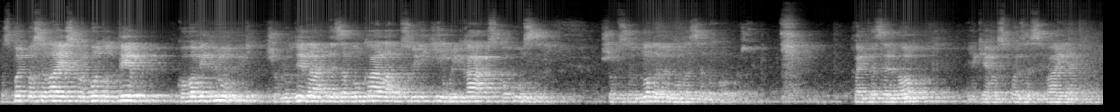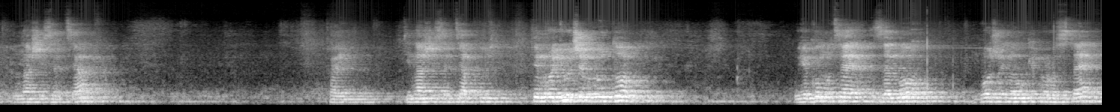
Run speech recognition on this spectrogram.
Господь посилає скорботу тим, кого Він любить, щоб людина не заблукала у суєті, в гріхах, спокусах, щоб все одно не вернулася до. Хай те зерно, яке Господь засіває у наші серця, хай ті наші серця будуть тим родючим ґрунтом, у якому це зерно Божої науки проросте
